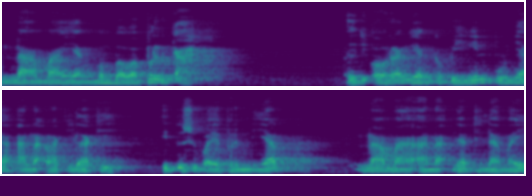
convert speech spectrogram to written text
nama yang membawa berkah. Jadi orang yang kepingin punya anak laki-laki itu supaya berniat nama anaknya dinamai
